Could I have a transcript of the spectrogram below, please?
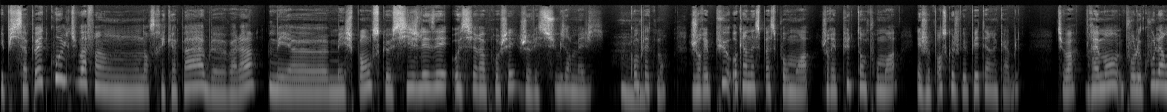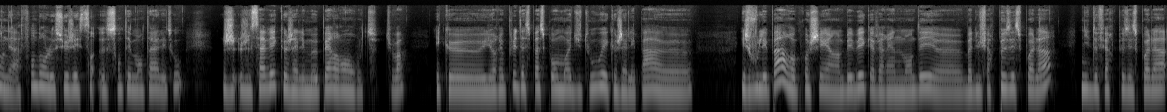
et puis, ça peut être cool, tu vois. Enfin, on en serait capable, euh, voilà. Mais, euh, mais je pense que si je les ai aussi rapprochés, je vais subir ma vie Mhm. complètement. J'aurai plus aucun espace pour moi, j'aurai plus de temps pour moi, et je pense que je vais péter un câble. Tu vois, vraiment, pour le coup, là, on est à fond dans le sujet san- santé mentale et tout. Je, je savais que j'allais me perdre en route, tu vois, et qu'il y aurait plus d'espace pour moi du tout, et que j'allais pas. euh, Et je voulais pas reprocher à un bébé qui avait rien demandé euh, bah, de lui faire peser ce poids-là. ni de faire peser ce poids-là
